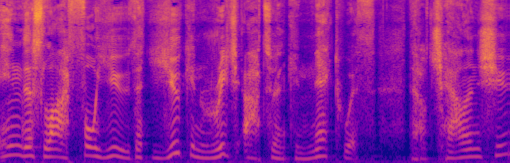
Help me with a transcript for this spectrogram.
in this life for you that you can reach out to and connect with that'll challenge you.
